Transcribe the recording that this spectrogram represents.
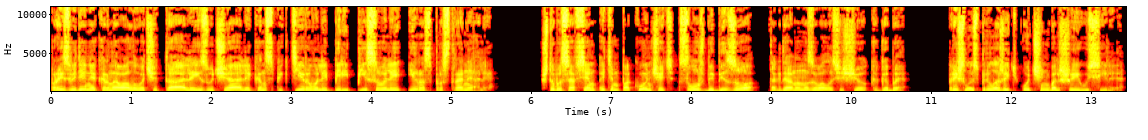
произведения Карнавалова читали, изучали, конспектировали, переписывали и распространяли. Чтобы со всем этим покончить, службе БИЗО, тогда она называлась еще КГБ, пришлось приложить очень большие усилия.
